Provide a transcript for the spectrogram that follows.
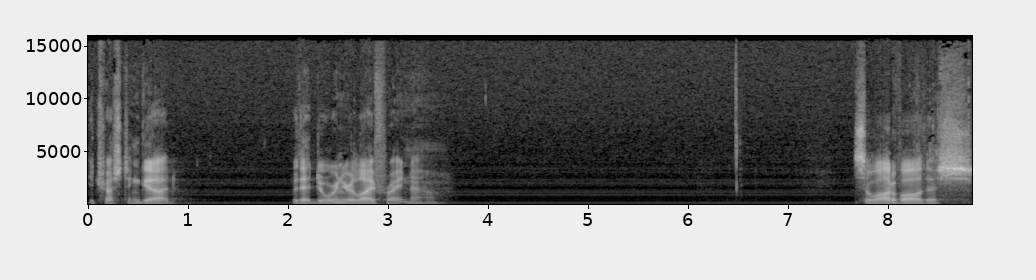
You trust in God with that door in your life right now? So, out of all this,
